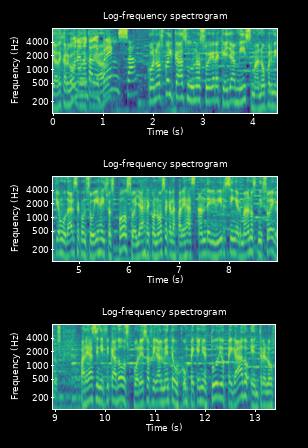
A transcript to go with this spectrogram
ya descargó. Una ¿No ha nota de prensa. Conozco el caso de una suegra que ella misma no permitió mudarse con su hija y su esposo. Ella reconoce que las parejas han de vivir sin hermanos ni suegros. Pareja significa dos, por eso finalmente buscó un pequeño estudio pegado entre los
